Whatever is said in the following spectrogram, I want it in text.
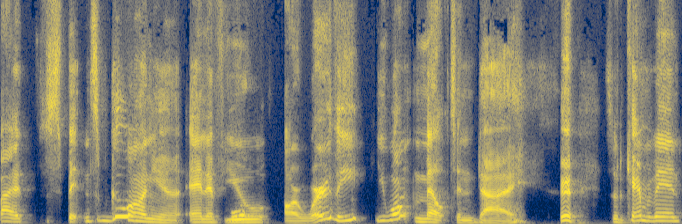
by spitting some goo on you. And if you are worthy, you won't melt and die. so the cameraman,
